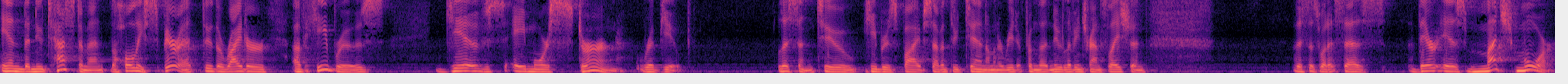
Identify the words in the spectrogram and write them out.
in the New Testament, the Holy Spirit, through the writer of Hebrews, gives a more stern rebuke. Listen to Hebrews 5, 7 through 10. I'm going to read it from the New Living Translation. This is what it says There is much more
